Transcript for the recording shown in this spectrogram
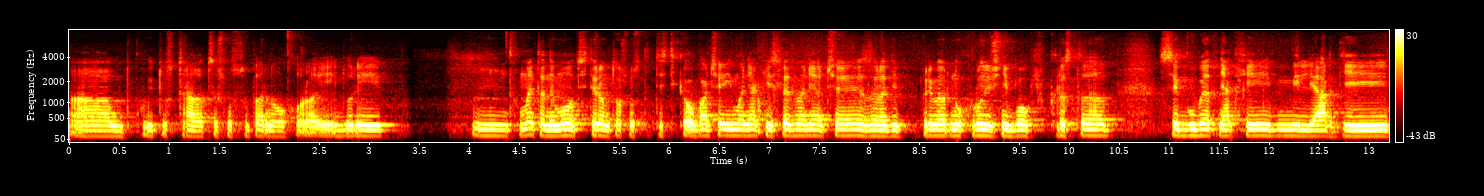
а, от които страдат всъщност супер много хора и дори в момента не мога да цитирам точно статистика, обаче има някакви изследвания, че заради примерно хронични болки в кръста се губят някакви милиарди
